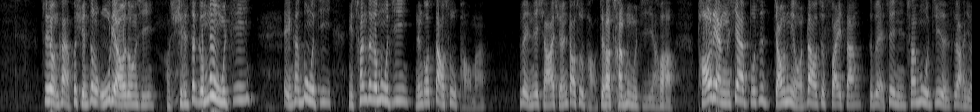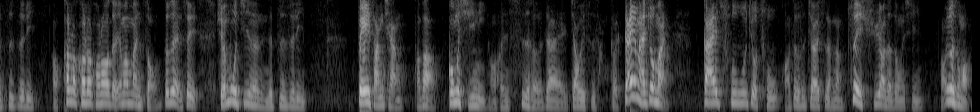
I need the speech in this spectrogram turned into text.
最后你看会选这么无聊的东西，选这个木屐，哎，你看木屐，你穿这个木屐能够到处跑吗？对不对？你的小孩喜欢到处跑，叫他穿木屐，好不好？跑两下不是脚扭到就摔伤，对不对？所以你穿木屐的人是不是很有自制力？好，靠咯靠咯靠咯的要慢慢走，对不对？所以选木屐呢，你的自制力非常强，好不好？恭喜你哦，很适合在交易市场，对，该买就买，该出就出，啊，这个是交易市场上最需要的东西。好，因为什么？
